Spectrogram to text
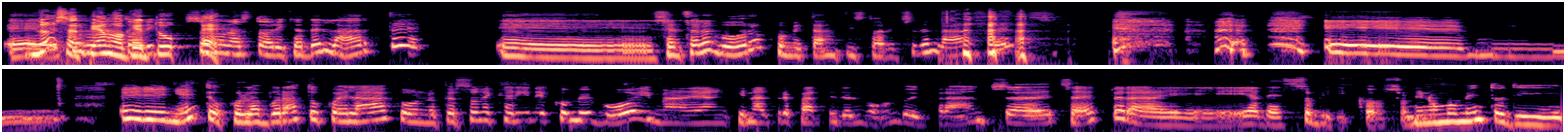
Eh, Noi sappiamo che tu... Sono eh. una storica dell'arte, eh, senza lavoro come tanti storici dell'arte. e, e niente, ho collaborato qua e là con persone carine come voi, ma anche in altre parti del mondo, in Francia, eccetera. E, adesso vi dico, sono in un momento di,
